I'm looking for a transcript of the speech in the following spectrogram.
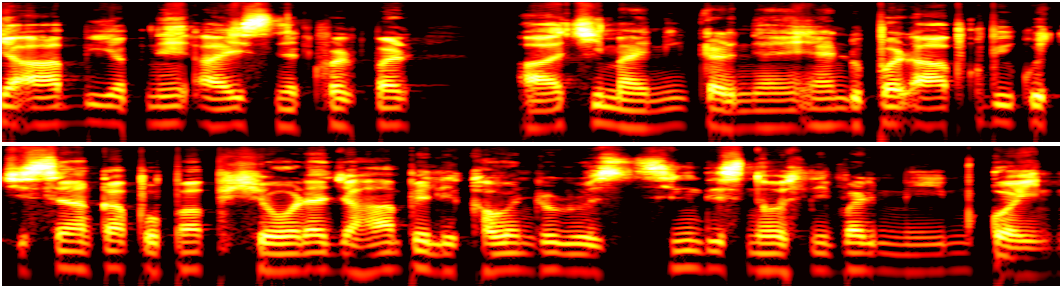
क्या आप भी अपने आइस नेटवर्क पर आज ही माइनिंग करने आए एंड ऊपर आपको भी कुछ इस तरह का पॉपअप शो है जहाँ पे लिखा हुआ introducing this no sleeper meme coin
